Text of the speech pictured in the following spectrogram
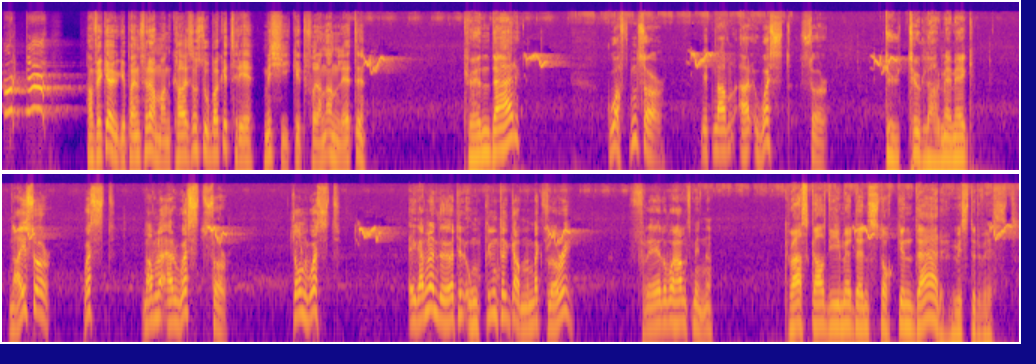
borte! Han fikk øye på en framandkar som sto bak et tre med kikkert foran andletet. Hvem der? God aften, sir. Mitt navn er West, sir. Du tuller med meg. Nei, sir. West. Navnet er West, sir. John West. Jeg er nevø til onkelen til gamle McFlurry. Fred over hans minne. Hva skal De med den stokken der, Mr. West?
